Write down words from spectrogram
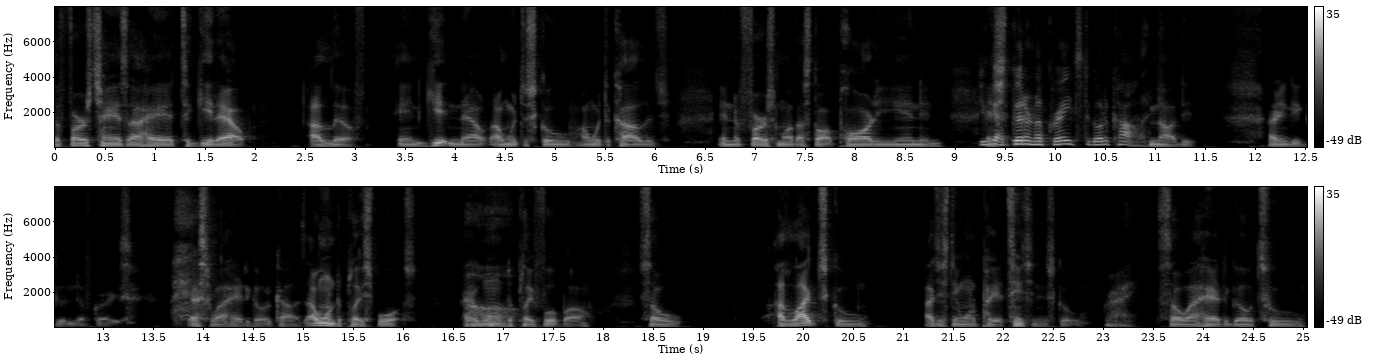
the first chance I had to get out, I left. And getting out, I went to school. I went to college. And the first month, I started partying and. You and got good enough grades to go to college. No, I didn't. I didn't get good enough grades. That's why I had to go to college. I wanted to play sports. I oh. wanted to oh. play football. So I liked school. I just didn't want to pay attention in school. Right. So I had to go to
